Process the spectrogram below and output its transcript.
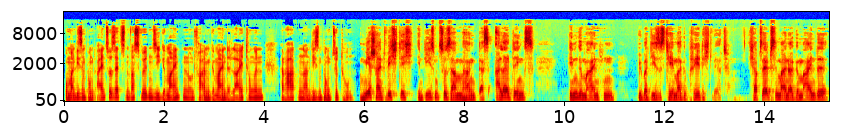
Um an diesem Punkt einzusetzen, was würden Sie Gemeinden und vor allem Gemeindeleitungen raten, an diesem Punkt zu tun? Und mir scheint wichtig in diesem Zusammenhang, dass allerdings in Gemeinden über dieses Thema gepredigt wird. Ich habe selbst in meiner Gemeinde,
